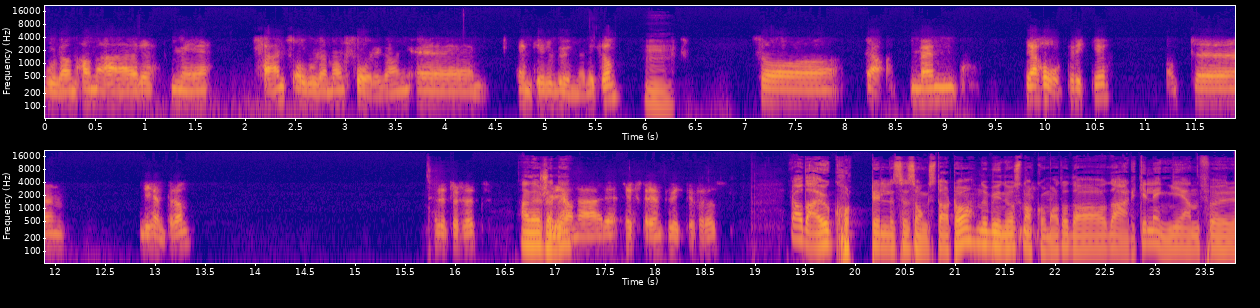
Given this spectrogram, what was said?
hvordan han er med fans, og hvordan han får i gang eh, en tribune, liksom. Mm. Så ja. Men jeg håper ikke at eh, de henter han. Rett og slett. Ja, det skjønner Fordi han er ekstremt viktig for oss. Ja, det er jo kort til sesongstart òg. Du begynner jo å snakke om at da, da, er det ikke lenge igjen før,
